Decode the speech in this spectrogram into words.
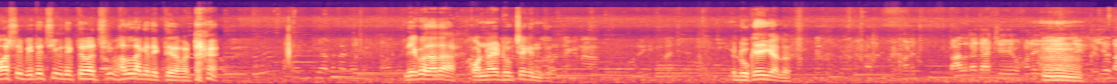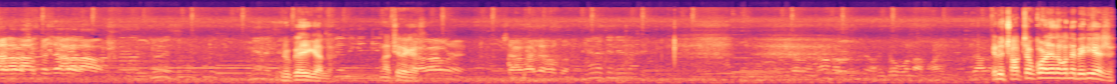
আবার সেই বেতের ছিপ দেখতে পাচ্ছি ভালো লাগে দেখতে ব্যাপারটা। দেখো দাদা, কর্নারে ঢুকছে কিন্তু। ঢুকেই গেল। হুম। ঢুকেই গেল। না ছেড়ে গেছে একটু ছপছপ করা যায় তখন বেরিয়ে আসে।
